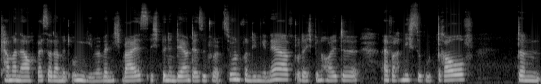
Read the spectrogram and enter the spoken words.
kann man auch besser damit umgehen. Weil wenn ich weiß, ich bin in der und der Situation von dem genervt oder ich bin heute einfach nicht so gut drauf, dann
